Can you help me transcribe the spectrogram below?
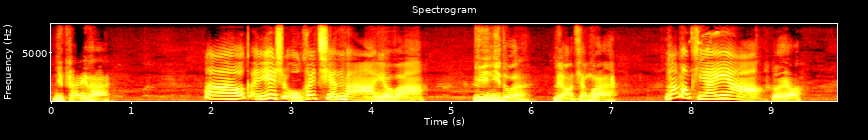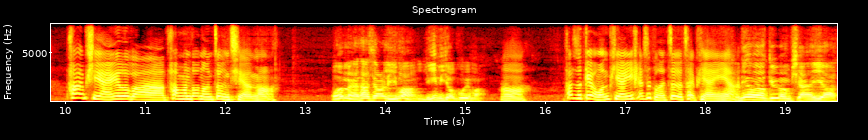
你猜一猜，嗯，我感觉是五块钱吧，有吧？印尼盾两千块。那么便宜啊，对呀，太便宜了吧？他们都能挣钱嘛？我们买它箱梨嘛，梨比较贵嘛，嗯，他是给我们便宜，还是本来这个菜便宜啊肯？定要给我们便宜啊。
